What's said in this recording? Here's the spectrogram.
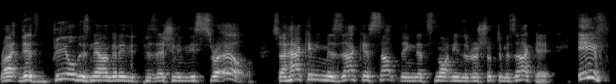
Right, the field is now going to be the possession of Israel. So how can he mezake something that's not in the reshut to mezake? If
